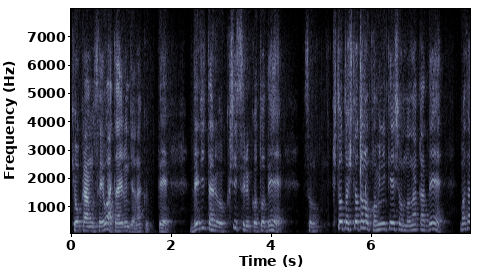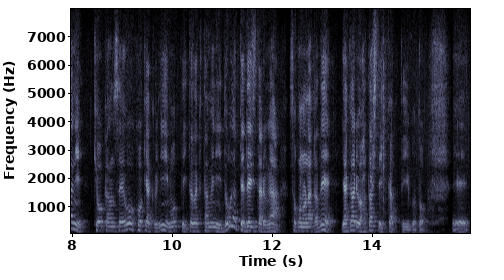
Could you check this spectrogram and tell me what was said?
共感性を与えるんじゃなくって、デジタルを駆使することで、その人と人とのコミュニケーションの中で、まさに共感性を顧客に持っていただくために、どうやってデジタルがそこの中で役割を果たしていくかっていうこと、えー、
